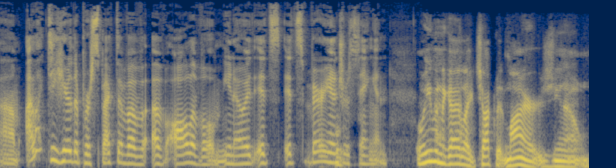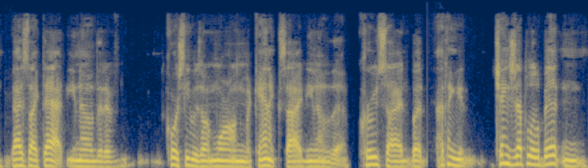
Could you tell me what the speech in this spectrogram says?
um, I like to hear the perspective of, of all of them. You know, it, it's it's very interesting and Well, even a guy like Chocolate Myers, you know, guys like that, you know, that have, course, he was on more on the mechanic side, you know, the crew side, but I think it changed it up a little bit, and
